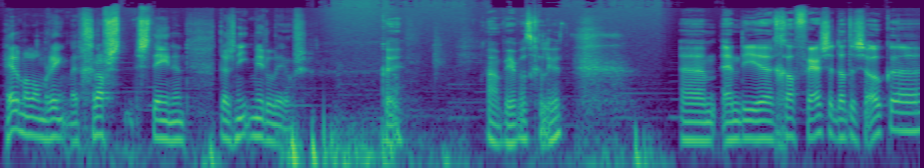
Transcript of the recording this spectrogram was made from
helemaal omringd met grafstenen, dat is niet middeleeuws. Oké. Nou, weer wat geleerd. Ehm, en die uh, grafversen, dat is ook uh,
